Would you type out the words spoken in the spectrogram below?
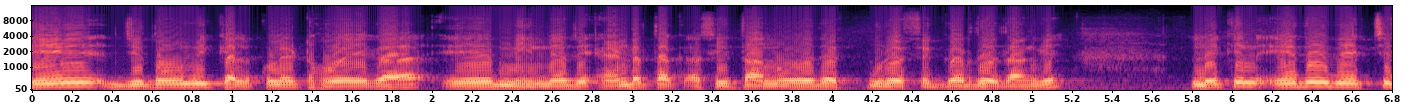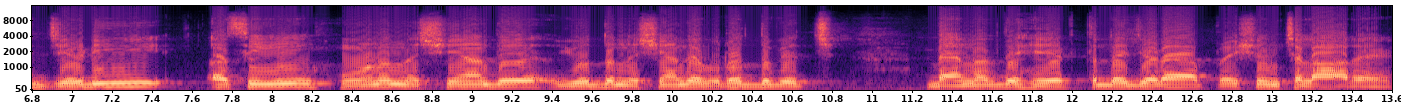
ਇਹ ਜਦੋਂ ਵੀ ਕੈਲਕੂਲੇਟ ਹੋਏਗਾ, ਇਹ ਮਹੀਨੇ ਦੇ ਐਂਡ ਤੱਕ ਅਸੀਂ ਤੁਹਾਨੂੰ ਇਹਦੇ ਪੂਰੇ ਫਿਗਰ ਦੇ ਦਾਂਗੇ। ਲੇਕਿਨ ਇਹਦੇ ਵਿੱਚ ਜਿਹੜੀ ਅਸੀਂ ਹੁਣ ਨਸ਼ਿਆਂ ਦੇ, ਯੁੱਧ ਨਸ਼ਿਆਂ ਦੇ ਵਿਰੁੱਧ ਵਿੱਚ ਬੈਨਰ ਦੇ ਹੇਠਲੇ ਜਿਹੜਾ ਆਪਰੇਸ਼ਨ ਚਲਾ ਰਹੇ,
